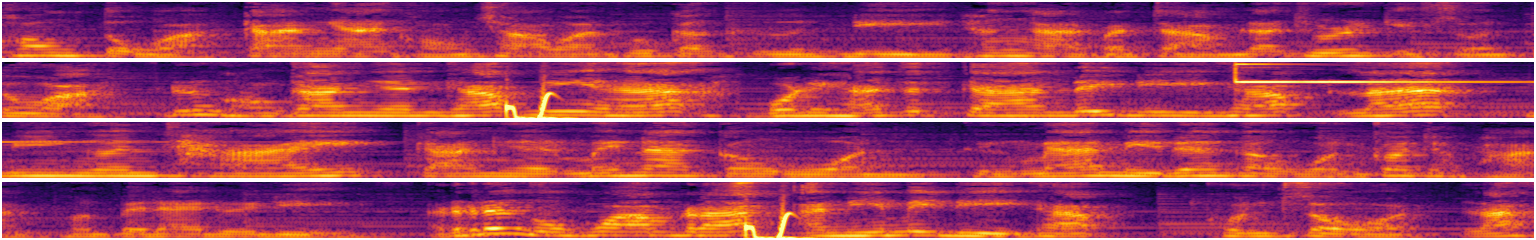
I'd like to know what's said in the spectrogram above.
คล่องตัว การงานของชาววันพุธกลางคืนดีทั้งงานประจำและธุรกิจส่วนตัว เรื่องของการเงินครับนี่ฮะบริหารจัดการได้ดีครับ และมีเงินใช้การเงินไม่น่ากังวล ถึงแม้มีเรื่องกังวลก็จะผ่านพ้นไปได้ด้วยดี เรื่องของความรักอันนี้ไม่ดีครับ คนโสด รัก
